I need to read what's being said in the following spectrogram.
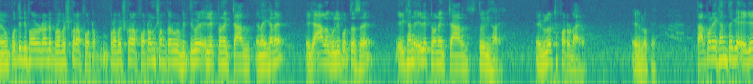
এবং প্রতিটি ফটোডায়োডে প্রবেশ করা ফটো প্রবেশ করা ফটন সংখ্যার উপর ভিত্তি করে ইলেকট্রনিক চার্জ এখানে এই যে আলোগুলি পড়তেছে এইখানে ইলেকট্রনিক চার্জ তৈরি হয়। এগুলো হচ্ছে ফটোডায়োড এগুলোকে। তারপরে এখান থেকে এই যে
